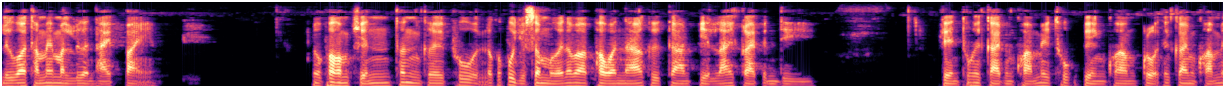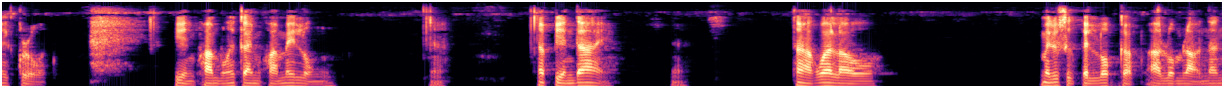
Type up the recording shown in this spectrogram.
หรือว่าทำให้มันเลือนหายไปหลวงพ่อคำเขียนท่านเคยพูด แล้วก็พูดอยู่เสมอนะว่าภาวนาคือการเปลี่ยนร้ายกลายเป็นดี เปลี่ยนทุกข์ให้กลายเป็นความไม่ทุกข์เปลี่ยนความโกรธให้กลายเป็นความไม่โกรธ เปลี่ยนความหลงให้กลายเป็นความไม่หลงนะถ้าเปลี่ยนได้ ถ้าหากว่าเรา ไม่รู้สึกเป็นลบกับอารมณ์เหล่านั้น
